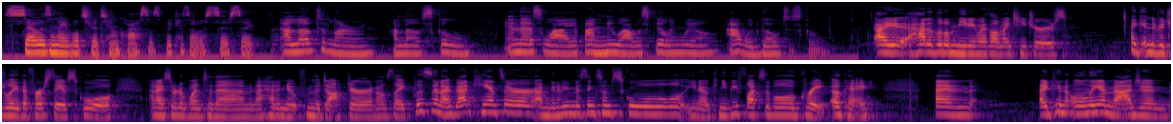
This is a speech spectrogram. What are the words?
So I wasn't able to attend classes because I was so sick. I love to learn. I love school. And that's why if I knew I was feeling well, I would go to school. I had a little meeting with all my teachers like individually the first day of school and I sort of went to them and I had a note from the doctor and I was like, "Listen, I've got cancer. I'm going to be missing some school. You know, can you be flexible?" Great. Okay. And I can only imagine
